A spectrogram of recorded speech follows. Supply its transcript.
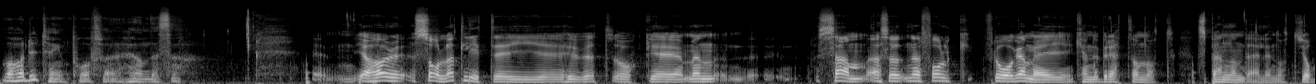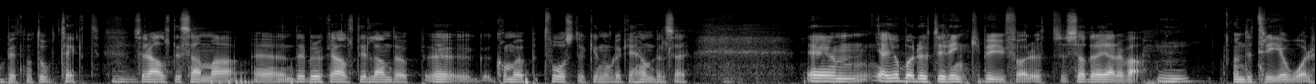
Vad har du tänkt på för händelse? Jag har sållat lite i huvudet, och, eh, men sam, alltså när folk frågar mig kan du berätta om något spännande eller något jobbigt, något otäckt, så är det alltid samma. eh, Det brukar alltid landa upp, eh, komma upp två stycken olika händelser. Ehm, Jag jobbade ute i Rinkeby förut, Södra Järva Mm. under tre år.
